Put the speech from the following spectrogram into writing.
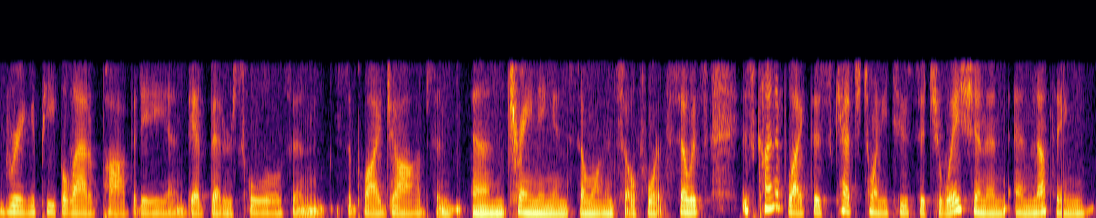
bring people out of poverty and get better schools and supply jobs and and training and so on and so forth. So it's it's kind of like this catch 22 situation and and nothing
